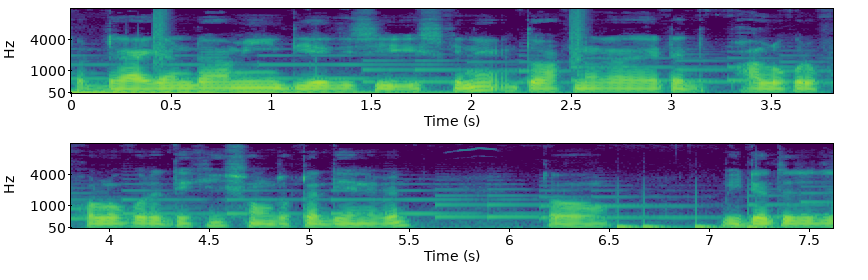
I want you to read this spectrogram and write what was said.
তো ডায়াগ্রামটা আমি দিয়ে দিছি স্ক্রিনে তো আপনারা এটা ভালো করে ফলো করে দেখে সংযোগটা দিয়ে নেবেন। তো ভিডিওতে যদি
